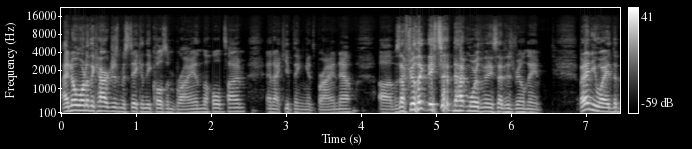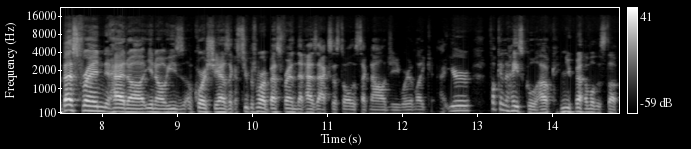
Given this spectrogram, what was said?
I know one of the characters mistakenly calls him Brian the whole time, and I keep thinking it's Brian now because um, I feel like they said that more than they said his real name. But anyway, the best friend had, uh, you know, he's of course she has like a super smart best friend that has access to all this technology. Where like you're fucking high school, how can you have all this stuff?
